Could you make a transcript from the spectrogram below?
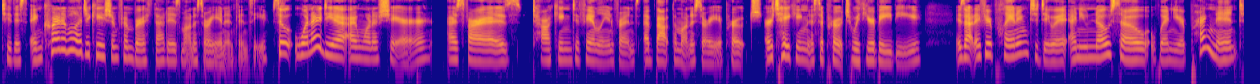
to this incredible education from birth that is Montessori in infancy. So, one idea I want to share as far as talking to family and friends about the Montessori approach or taking this approach with your baby is that if you're planning to do it and you know so when you're pregnant,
